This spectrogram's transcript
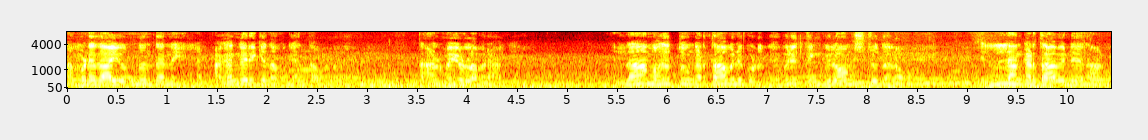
നമ്മുടേതായി ഒന്നും തന്നെ ഇല്ല. അഹങ്കരിക്ക് നമുക്ക് എന്താ ഉള്ളത് താഴ്മയുള്ളവരാകുക. എല്ലാ മഹത്വവും കർത്താവിന് കൊടുക്കുക. Everything belongs to the Lord എല്ലാം കർത്താവിന്റെതാണ്.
